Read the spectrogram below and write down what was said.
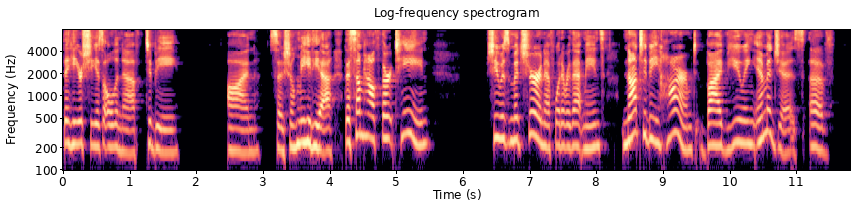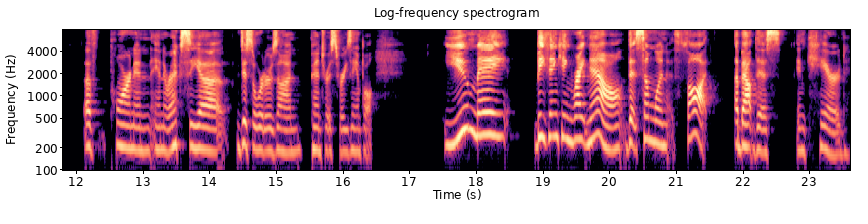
that he or she is old enough to be on social media, that somehow 13 she was mature enough, whatever that means, not to be harmed by viewing images of of porn and anorexia disorders on Pinterest, for example. You may be thinking right now that someone thought about this and cared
